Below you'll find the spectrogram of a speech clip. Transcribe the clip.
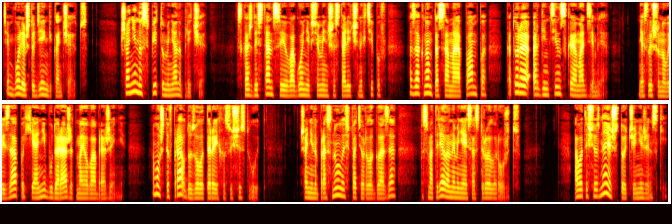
Тем более, что деньги кончаются. Шанина спит у меня на плече. С каждой станции в вагоне все меньше столичных типов, а за окном та самая пампа, которая аргентинская мать-земля. Я слышу новые запахи, они будоражат мое воображение. А может и вправду золото Рейха существует. Шанина проснулась, потерла глаза, посмотрела на меня и состроила рожицу. «А вот еще знаешь что, Ченежинский?»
